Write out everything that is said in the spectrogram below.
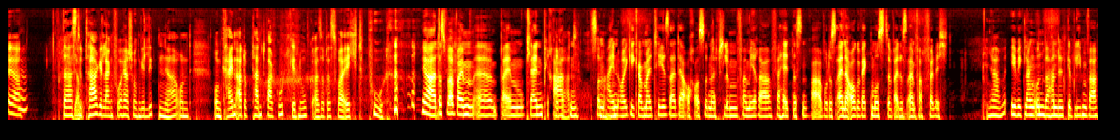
Ja. Da hast Ja. du tagelang vorher schon gelitten, ja, und, und kein Adoptant war gut genug. Also das war echt puh. ja, das war beim, äh, beim kleinen Piraten. Pirat. So ein Mhm. einäugiger Malteser, der auch aus so einer schlimmen Vermehrerverhältnissen war, wo das eine Auge weg musste, weil das einfach völlig, ja, ewig lang unbehandelt geblieben war.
